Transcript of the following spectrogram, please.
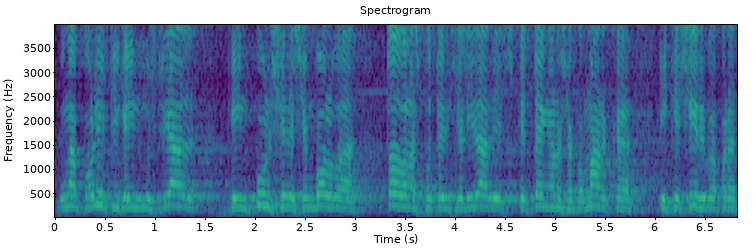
Unha política industrial que impulse e desenvolva todas as potencialidades que ten a nosa comarca e que sirva para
